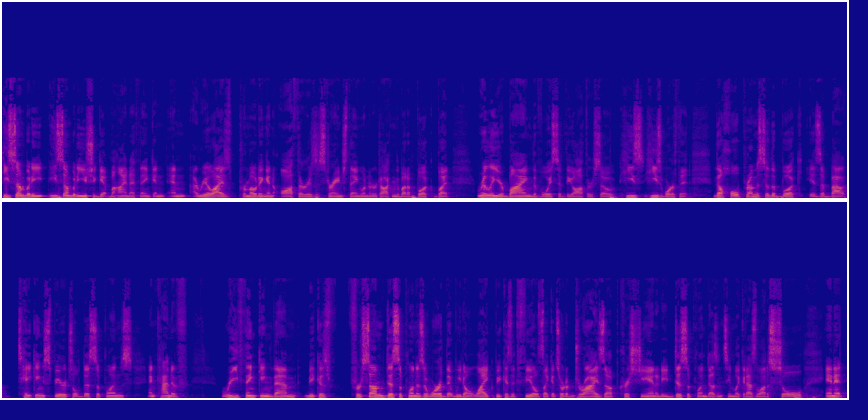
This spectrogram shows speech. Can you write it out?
he's somebody he's somebody you should get behind, I think. And and I realize promoting an author is a strange thing when we're talking about a book, but really you're buying the voice of the author, so he's he's worth it. The whole premise of the book is about taking spiritual disciplines and kind of rethinking them because for some discipline is a word that we don't like because it feels like it sort of dries up Christianity. Discipline doesn't seem like it has a lot of soul in it.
